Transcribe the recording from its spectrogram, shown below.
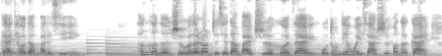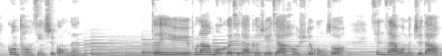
钙条蛋白的基因。很可能是为了让这些蛋白质和在活动电位下释放的钙共同行使功能。得益于布拉姆和其他科学家后续的工作，现在我们知道，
